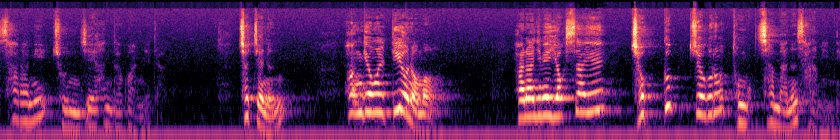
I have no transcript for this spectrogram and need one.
사람이 존재한다고 합니다. 첫째는 환경을 뛰어넘어 하나님의 역사에 적극적으로 동참하는 사람입니다.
